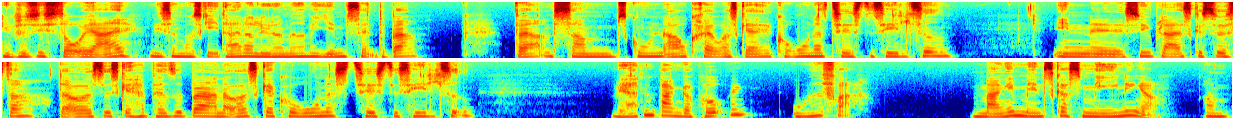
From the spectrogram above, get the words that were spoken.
Lige pludselig står jeg, ligesom måske dig, der lytter med med hjemsendte børn. Børn, som skolen afkræver, skal coronatestes hele tiden. En øh, sygeplejerske søster, der også skal have passet børn, og også skal coronatestes hele tiden. Verden banker på, ikke? Udefra. Mange menneskers meninger om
